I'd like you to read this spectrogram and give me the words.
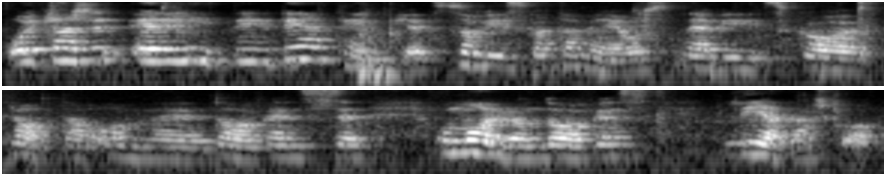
Och kanske är det lite i det tänket som vi ska ta med oss när vi ska prata om eh, dagens eh, och morgondagens ledarskap.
